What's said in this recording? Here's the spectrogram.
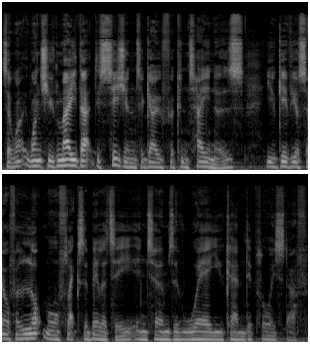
So once you've made that decision to go for containers, you give yourself a lot more flexibility in terms of where you can deploy stuff.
